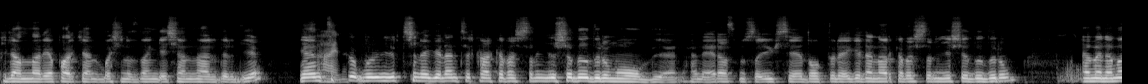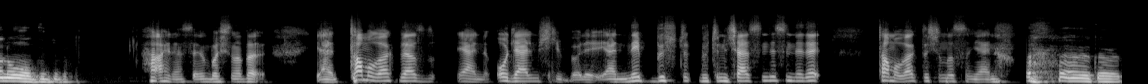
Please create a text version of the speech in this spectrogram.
planlar yaparken başınızdan geçenlerdir diye. Yani Aynen. tıpkı bu yurt dışına gelen Türk arkadaşların yaşadığı durum oldu yani. Hani Erasmus'a, yükseğe, doktoraya gelen arkadaşların yaşadığı durum hemen hemen o oldu gibi. Aynen senin başına da yani tam olarak biraz yani o gelmiş gibi böyle. Yani ne bütün, bütün içerisindesin ne de tam olarak dışındasın yani. evet evet.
